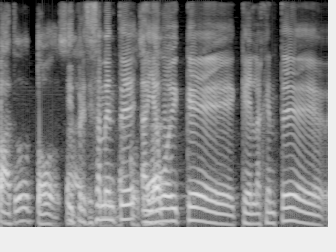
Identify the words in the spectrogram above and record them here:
pato todos. Y ¿sabes? Las precisamente cosas- allá voy que, que la gente,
